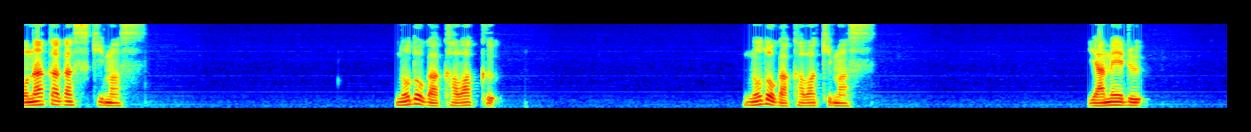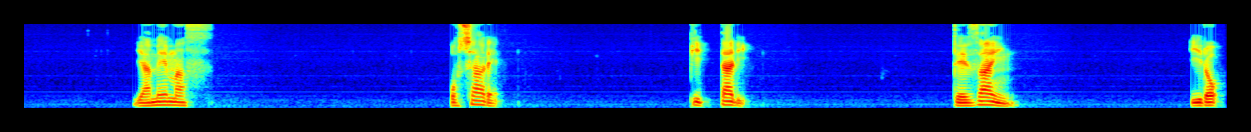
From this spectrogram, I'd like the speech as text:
お腹がすきます。喉が渇く、喉が渇きます。やめる、やめます。おしゃれ、ぴったり、デザイン、色、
